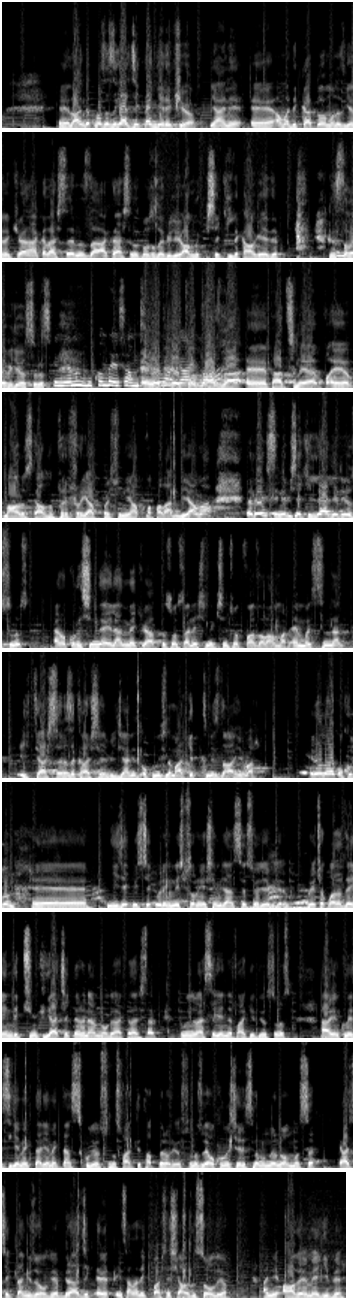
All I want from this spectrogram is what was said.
e, langırt masası gerçekten gerekiyor. Yani e, ama dikkatli olmanız gerekiyor. Yani arkadaşlarınızla arkadaşlarınız bozulabiliyor anlık bir şekilde kavga edip hırslanabiliyorsunuz. Dünyanın bu konuda yaşanmışlıkları Evet, var evet galiba. çok fazla e, tartışmaya e, maruz kaldım. Fır fır yapma, şunu yapma falan diye ama tabii hepsini bir şekilde hallediyorsunuz. Yani okul içinde eğlenmek ve hatta sosyalleşmek için çok fazla alan var. En basitinden ihtiyaçlarınızı karşılayabileceğiniz okulun içinde marketimiz dahi var. Genel olarak okulun eee yiyecek ve içecek bölümünde hiçbir sorun yaşamayacağını size söyleyebilirim. Buraya çok fazla değindik çünkü gerçekten önemli oluyor arkadaşlar. Bunu üniversiteye gelince fark ediyorsunuz. Her gün klasik yemekler yemekten sıkılıyorsunuz, farklı tatlar arıyorsunuz ve okulun içerisinde bunların olması gerçekten güzel oluyor. Birazcık evet insanlar ilk başta şey algısı oluyor. Hani AVM gibi.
